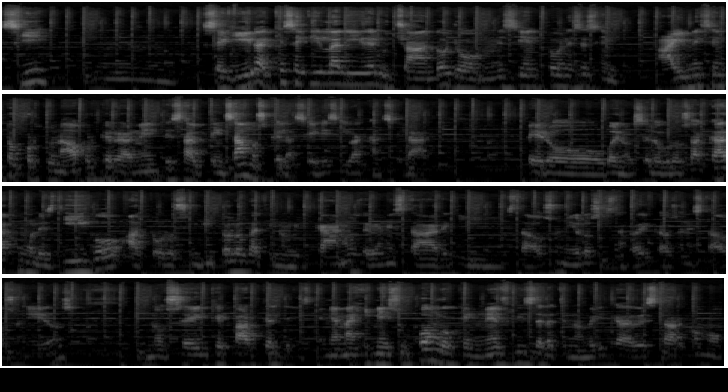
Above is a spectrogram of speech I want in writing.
sí, mm, seguir, hay que seguir la vida luchando. Yo me siento en ese sentido, ahí me siento afortunado porque realmente pensamos que la serie se iba a cancelar. Pero bueno, se logró sacar, como les digo, a todos los invito a los latinoamericanos, deben estar en Estados Unidos, los que están radicados en Estados Unidos. No sé en qué parte, me, me supongo que en Netflix de Latinoamérica debe estar como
